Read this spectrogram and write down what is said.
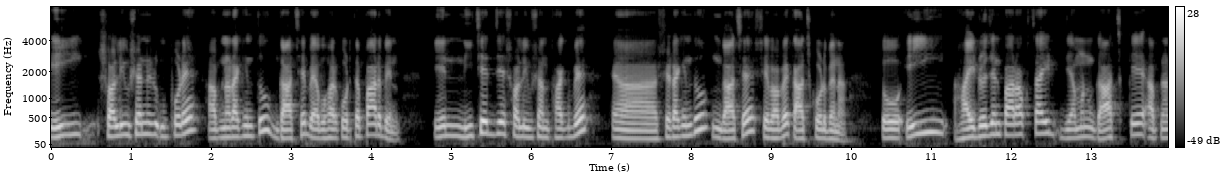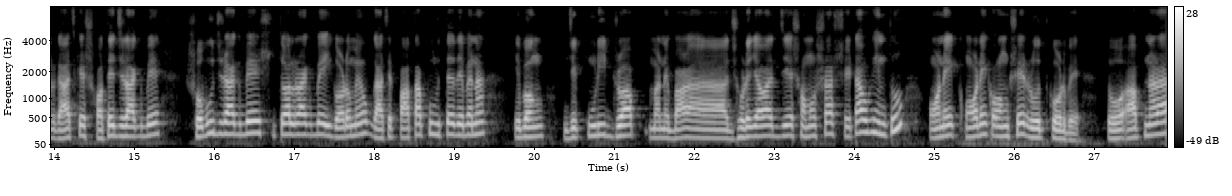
এই সলিউশানের উপরে আপনারা কিন্তু গাছে ব্যবহার করতে পারবেন। এর নিচের যে সলিউশন থাকবে সেটা কিন্তু গাছে সেভাবে কাজ করবে না। তো এই হাইড্রোজেন পারঅক্সাইড যেমন গাছকে, আপনার গাছকে সতেজ রাখবে, সবুজ রাখবে, শীতল রাখবে, এই গরমেও গাছের পাতা পুড়তে দেবে না এবং যে কুঁড়ি ড্রপ মানে বা, ঝরে যাওয়ার যে সমস্যা, সেটাও কিন্তু অনেক অনেক অংশে রোধ করবে। তো আপনারা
